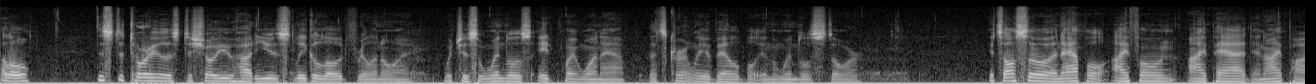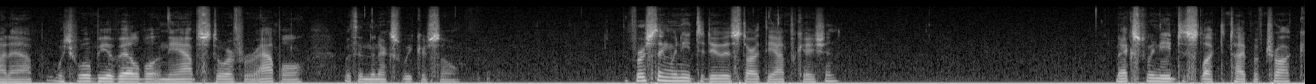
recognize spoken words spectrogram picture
Hello. This tutorial is to show you how to use Legal Load for Illinois, which is a Windows 8.1 app that's currently available in the Windows Store. It's also an Apple iPhone, iPad, and iPod app, which will be available in the App Store for Apple within the next week or so. The first thing we need to do is start the application. Next we need to select a type of truck.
